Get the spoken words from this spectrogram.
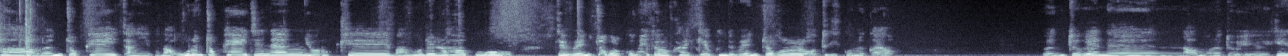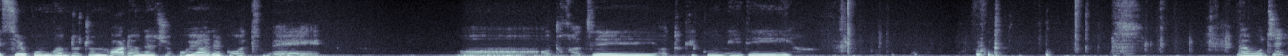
자 왼쪽 페이지 아니구나 오른쪽 페이지는 이렇게 마무리를 하고 이제 왼쪽을 꾸미도록 할게요 근데 왼쪽을 어떻게 꾸밀까요? 왼쪽에는 아무래도 일기 쓸 공간도 좀 마련해주고 해야 될 것 같은데 어 어떡하지? 어떻게 꾸미리? 메모지?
